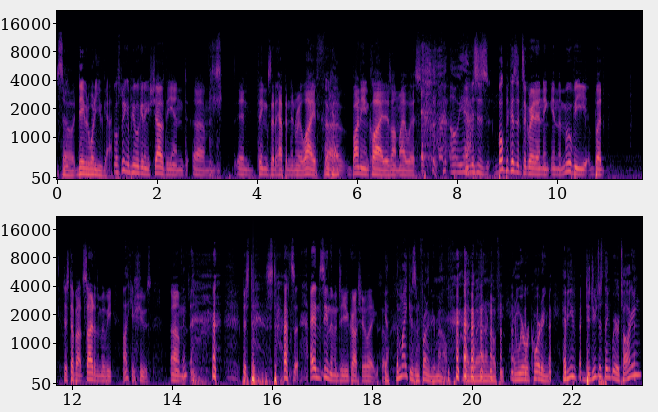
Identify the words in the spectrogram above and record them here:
so, David, what do you got? Well, speaking of people getting shot at the end, um, and things that happened in real life, uh, Okay. Bonnie and Clyde is on my list. oh yeah, And this is both because it's a great ending in the movie, but to step outside of the movie, I like your shoes. Um, Thank just step outside- I hadn't seen them until you crossed your legs. So. yeah, the mic is in front of your mouth. By the way, I don't know if you and we're recording. Have you? Did you just think we were talking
